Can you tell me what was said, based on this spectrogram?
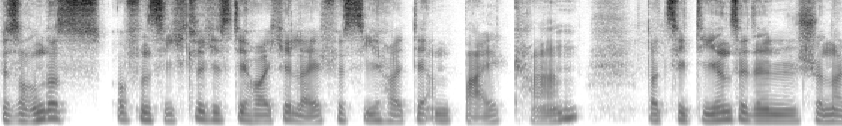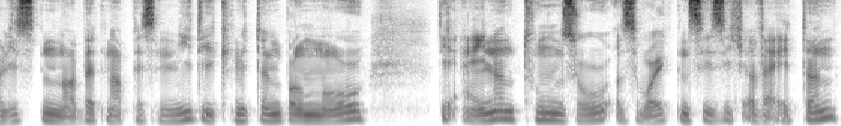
Besonders offensichtlich ist die Heuchelei für Sie heute am Balkan. Da zitieren Sie den Journalisten Norbert Nappes-Niedig mit dem Bonmot, die einen tun so, als wollten sie sich erweitern,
